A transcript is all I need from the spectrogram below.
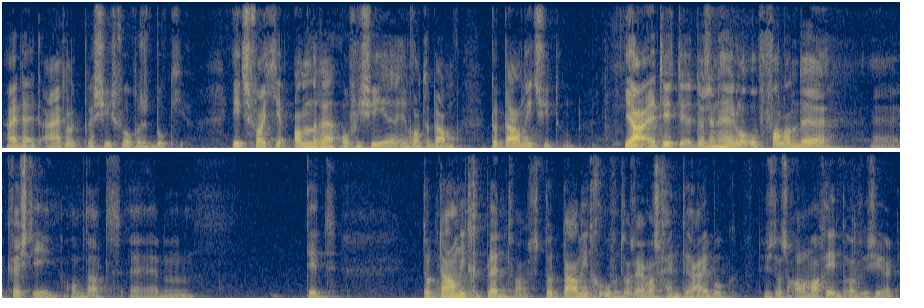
Hij deed eigenlijk precies volgens het boekje. Iets wat je andere officieren in Rotterdam totaal niet ziet doen. Ja, het is, dat is een hele opvallende uh, kwestie, omdat um, dit totaal niet gepland was, totaal niet geoefend was. Er was geen draaiboek, dus dat was allemaal geïmproviseerd.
